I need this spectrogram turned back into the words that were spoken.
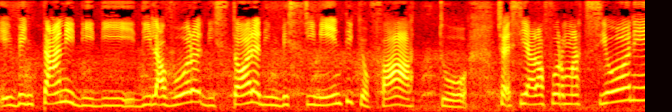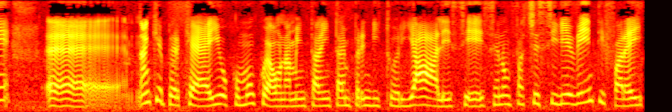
i vent'anni di, di, di lavoro, di storia, di investimenti che ho fatto, cioè sia la formazione, eh, anche perché io comunque ho una mentalità imprenditoriale, se, se non facessi gli eventi farei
